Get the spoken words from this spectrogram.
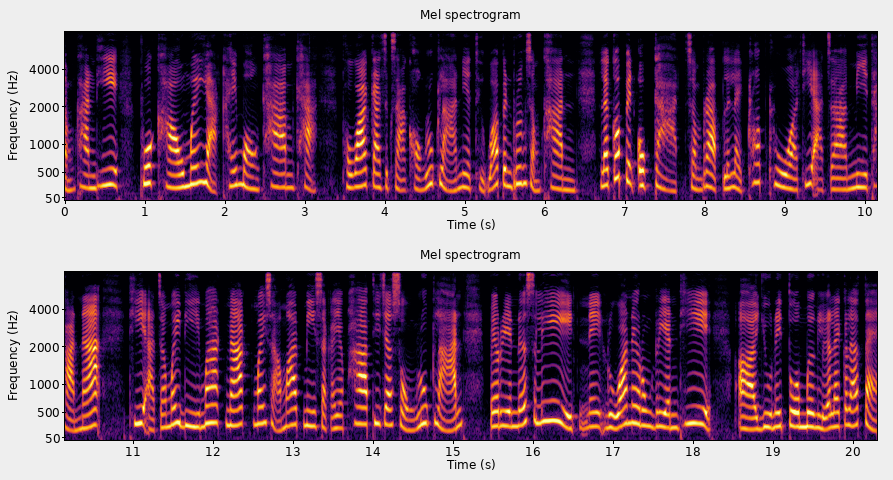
สำคัญที่พวกเขาไม่อยากให้มองข้ามค่ะ เพราะว่าการศึกษาของลูกหลานเนี่ยถือว่าเป็นเรื่องสำคัญ และก็เป็นโอกาสสำหรับหลาย ๆ ครอบครัวที่อาจจะมีฐานะ ที่อาจจะไม่ดีมากนัก ไม่สามารถมีศักยภาพที่จะส่งลูกหลาน ไปเรียนเนอร์เรี่ในหรือว่าในโรงเรียนที่อยู่ในตัวเมืองหรืออะไรก็แล้วแต่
